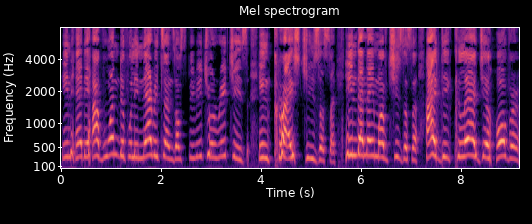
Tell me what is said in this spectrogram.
In here, they have wonderful inheritance of spiritual riches in Christ Jesus. Um. In the name of Jesus, um, I declare Jehovah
